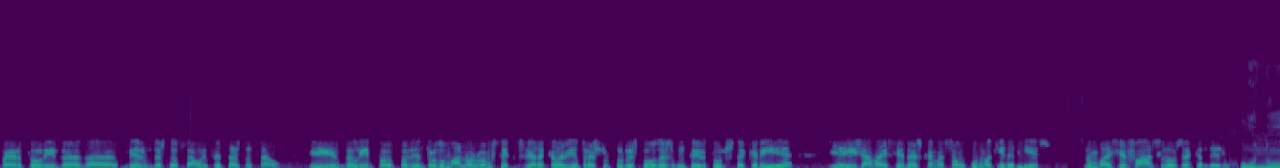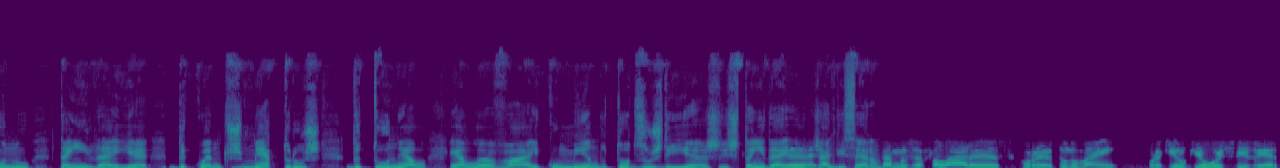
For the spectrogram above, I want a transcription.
perto ali da, da- mesmo da estação, em frente à estação, e dali para, para dentro do mar nós vamos ter que desviar aquelas infraestruturas todas, meter tudo estacaria, e aí já vai ser a escavação com maquinarias. Não vai ser fácil, Zé Candeiro. O Nuno tem ideia de quantos metros de túnel ela vai comendo todos os dias? Isto tem ideia? Eh, Já lhe disseram? Estamos a falar, eh, se correr tudo bem, por aquilo que eu ouço dizer,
